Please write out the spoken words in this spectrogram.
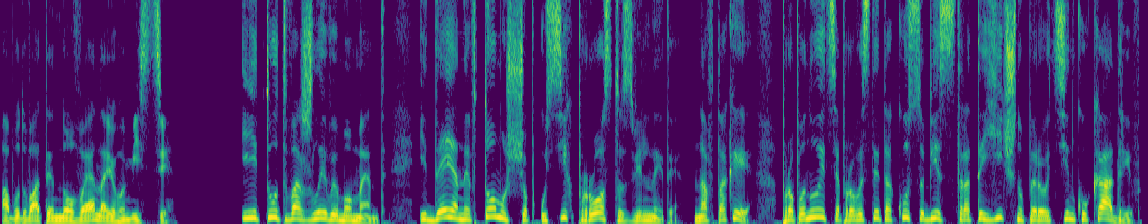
а будувати нове на його місці. І тут важливий момент. Ідея не в тому, щоб усіх просто звільнити. Навпаки, пропонується провести таку собі стратегічну переоцінку кадрів.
